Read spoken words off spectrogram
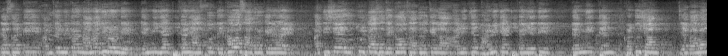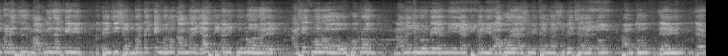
त्यासाठी आमचे मित्र नानाजी लोंढे यांनी या ठिकाणी आज तो देखावा साजरा केलेला आहे. अतिशय उत्कृष्ट असा देखावा साजरा केला आणि जे भाविक या ठिकाणी येतील त्यांनी त्यां खटूश्याम या बाबांकडे जर मागणी जर केली तर त्यांची शंभर टक्के मनोकामना याच ठिकाणी पूर्ण होणार आहे. असेच मनो उपक्रम नानाजी लोंढे यांनी या ठिकाणी राबवावे अशी मी त्यांना शुभेच्छा देतो थांबतो. जय हिंद जय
